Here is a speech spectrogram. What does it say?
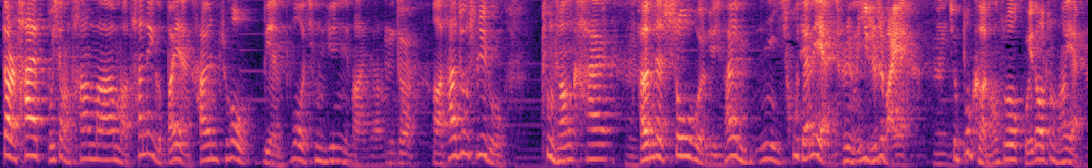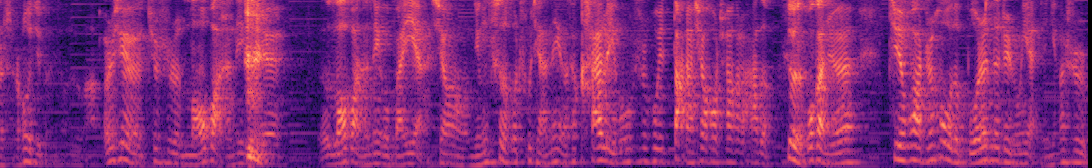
但是他还不像他妈妈，他那个白眼开完之后脸不冒青筋，你发现了对，啊，他就是那种正常开，嗯还能再收回去。你发现你出田的眼睛是那种一直是白眼，嗯就不可能说回到正常眼的时候，基本上对吧？而且就是老版的那些。呃老版的那个白眼，像宁次和出钱那个，它开了以后是会大量消耗查克拉的。对，我感觉进化之后的博人的这种眼睛应该是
